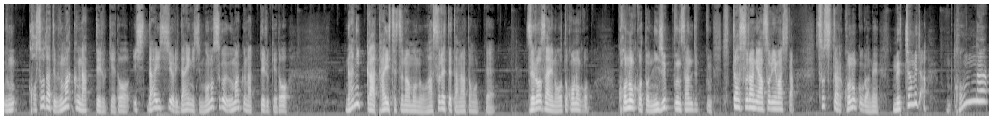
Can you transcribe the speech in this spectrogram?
うん、子育て上手くなってるけど、第一子より第二子ものすごい上手くなってるけど、何か大切なものを忘れてたなと思って、0歳の男の子、この子と20分30分ひたすらに遊びました。そしたらこの子がね、めちゃめちゃ、あこんな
